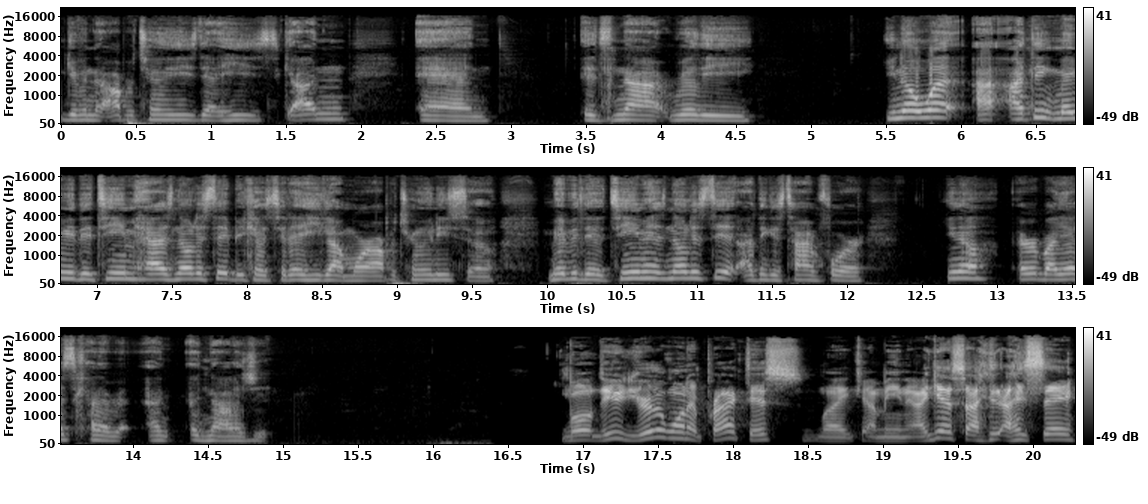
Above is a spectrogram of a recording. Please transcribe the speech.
given the opportunities that he's gotten, and it's not really. You know what? I, I think maybe the team has noticed it because today he got more opportunities. So maybe the team has noticed it. I think it's time for, you know, everybody else to kind of acknowledge it. Well, dude, you're the one at practice. Like, I mean, I guess I, I say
